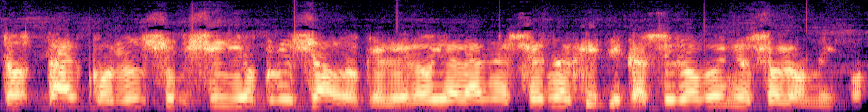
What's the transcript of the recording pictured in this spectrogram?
total, con un subsidio cruzado que le doy a la energética si los dueños son los mismos.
